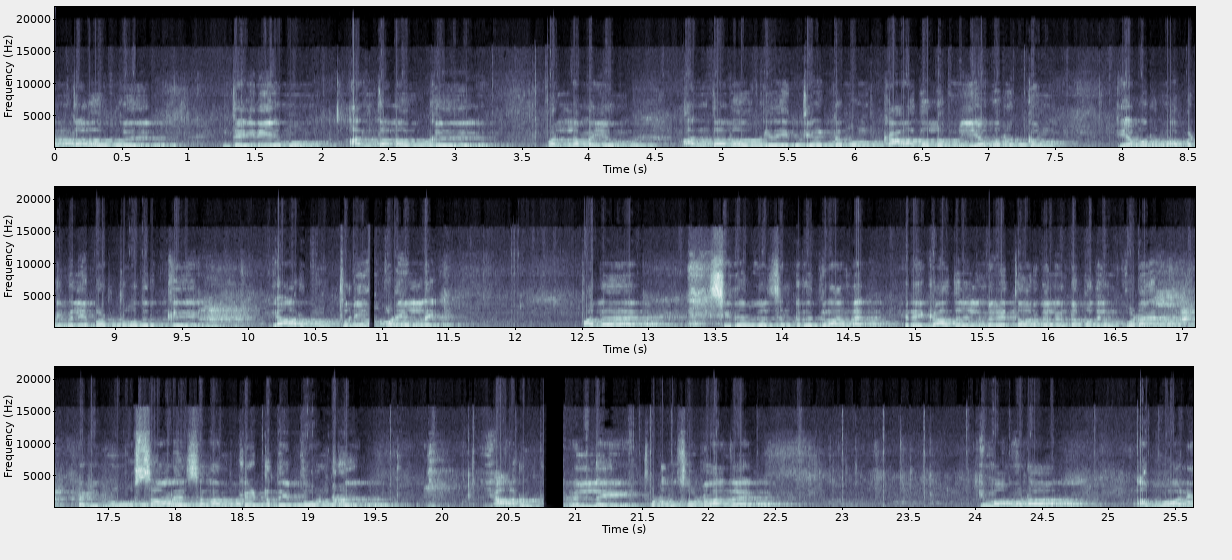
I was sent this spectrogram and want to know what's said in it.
அந்த அளவுக்கு தைரியமும் அந்த அளவுக்கு வல்லமையும் அந்த அளவுக்கு இதை தேட்டமும் காதலும் எவருக்கும் எவரும் அப்படி வெளிப்படுத்துவதற்கு யாருக்கும் துணிவு கூட இல்லை. பல சிதவிகள் சென்றிருக்கிறாங்க. இறை காதலில் மிகைத்தவர்கள் என்ற போதிலும் கூட நபி மூசா அலைஹிஸ்ஸலாம் கேட்டதை போன்று யாரும் கேட்கவில்லை. தொடர்ந்து சொல்றாங்க. இமாமனா அபு அலி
